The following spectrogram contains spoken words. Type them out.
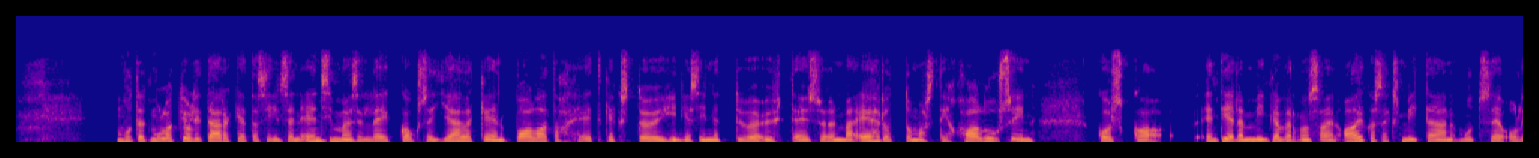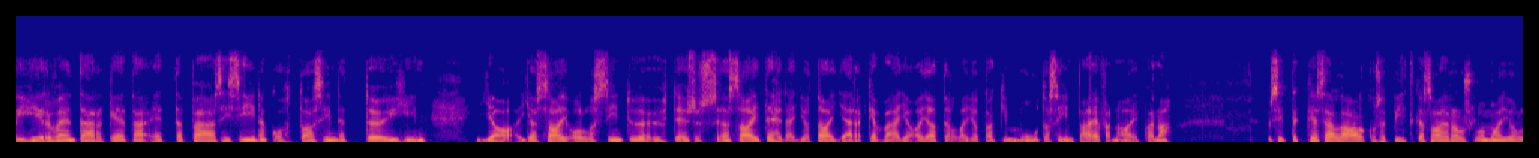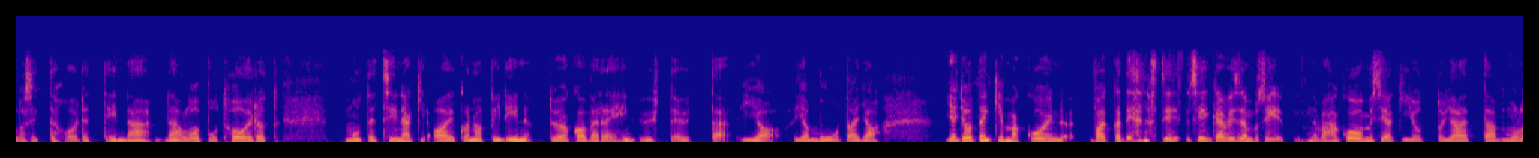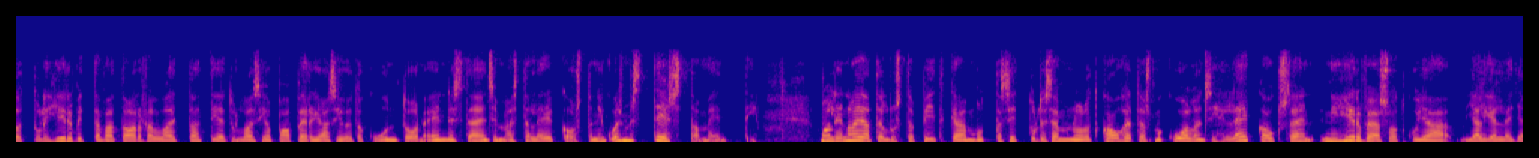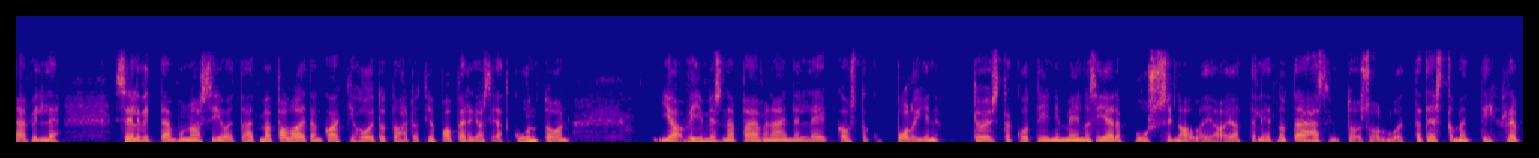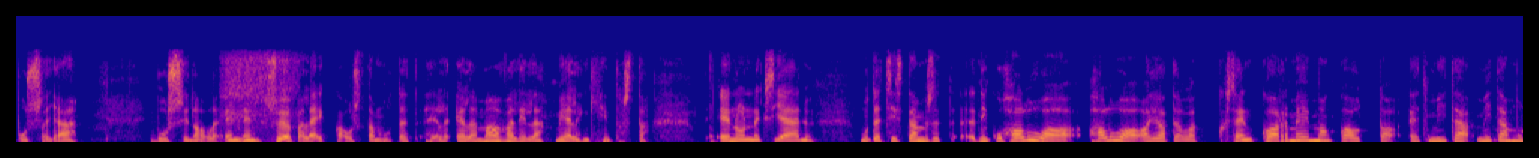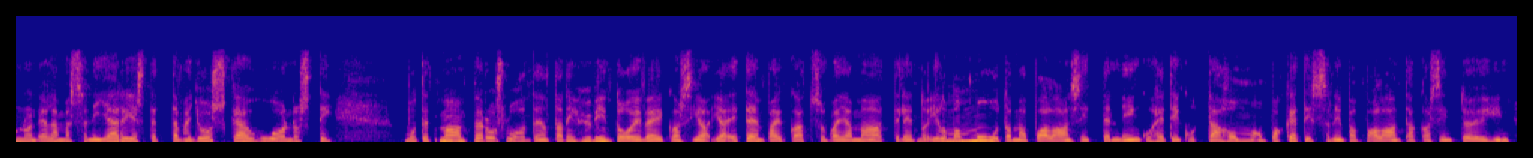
mutta mullakin oli tärkeää siinä sen ensimmäisen leikkauksen jälkeen palata hetkeksi töihin ja sinne työyhteisöön. Mä ehdottomasti halusin, koska en tiedä minkä verran sain aikaiseksi mitään, mutta se oli hirveän tärkeää, että pääsi siinä kohtaa sinne töihin ja, ja sai olla siinä työyhteisössä ja sai tehdä jotain järkevää ja ajatella jotakin muuta siinä päivän aikana. Sitten kesällä alkoi se pitkä sairausloma, jolla sitten hoidettiin nämä, nämä loput hoidot, mutta sinäkin aikana pidin työkavereihin yhteyttä ja, ja muuta. Ja ja jotenkin mä koin, vaikka tietysti siinä kävi semmoisia vähän koomisiakin juttuja, että mulle tuli hirvittävä tarve laittaa tietynlaisia paperiasioita kuntoon ennen sitä ensimmäistä leikkausta, niin kuin esimerkiksi testamentti. Mä olin ajatellut sitä pitkään, mutta sitten tuli semmoinen, että kauheata, jos mä kuolen siihen leikkaukseen, niin hirveä sotku jää jäljelle jääville selvittää mun asioita. Että mäpä laitan kaikki hoitotahdot ja paperiasiat kuntoon. Ja viimeisenä päivänä ennen leikkausta, kun poljin töistä kotiin, niin meinasin jäädä bussin alle ja ajattelin, että no tämähän se nyt olisi ollut, että testamentti repussa jää bussin alle ennen syöpäleikkausta, mutta et elämä on välillä mielenkiintoista, en onneksi jäänyt. Mutta siis tämmöiset niin haluaa, haluaa ajatella sen karmeimman kautta, että mitä, mitä mun on elämässäni järjestettävä, jos käy huonosti, mutta mä oon perusluonteeltani hyvin toiveikas ja, ja eteenpäin katsova ja mä ajattelin, että no ilman muuta mä palaan sitten niin kuin heti kun tämä homma on paketissa, niin mä palaan takaisin töihin.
